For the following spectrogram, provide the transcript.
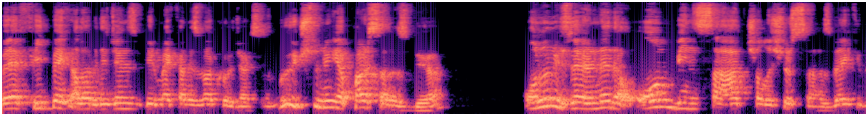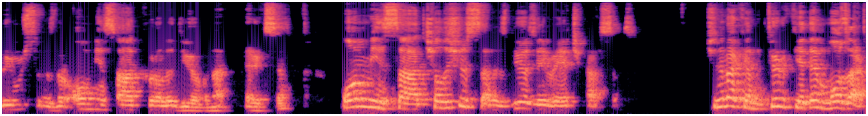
ve feedback alabileceğiniz bir mekanizma kuracaksınız. Bu üçünü yaparsanız diyor, onun üzerine de 10 bin saat çalışırsanız, belki duymuşsunuzdur 10 bin saat kuralı diyor buna Erikson. 10 bin saat çalışırsanız diyor zirveye çıkarsınız. Şimdi bakın Türkiye'de Mozart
